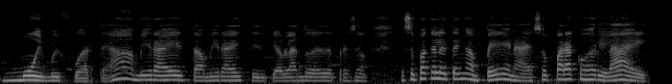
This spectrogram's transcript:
muy, muy fuerte. Ah, mira esta, mira este, y que hablando de depresión. Eso es para que le tengan pena, eso es para coger like,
